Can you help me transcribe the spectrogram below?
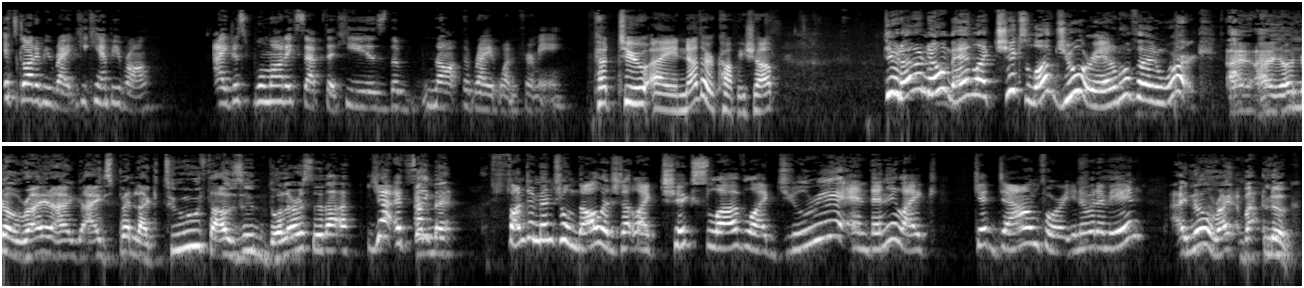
It's got to be right. He can't be wrong. I just will not accept that he is the not the right one for me. Cut to another coffee shop. Dude, I don't know, man. Like, chicks love jewelry. I don't know if that would work. I, I don't know, right? I, I spent like $2,000 to that. Yeah, it's like then, fundamental knowledge that, like, chicks love, like, jewelry, and then they, like, get down for it. You know what I mean? I know, right? But look,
